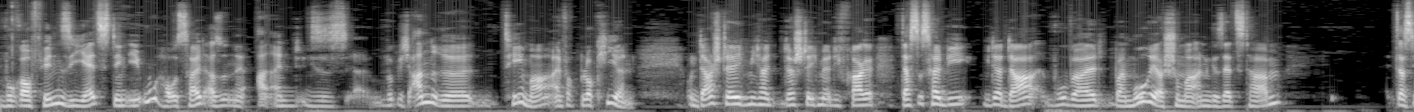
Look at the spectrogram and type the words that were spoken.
woraufhin sie jetzt den EU-Haushalt, also eine, ein, dieses äh, wirklich andere Thema, einfach blockieren. Und da stelle ich mich halt, da stelle ich mir die Frage, das ist halt wie wieder da, wo wir halt bei Moria schon mal angesetzt haben. Das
